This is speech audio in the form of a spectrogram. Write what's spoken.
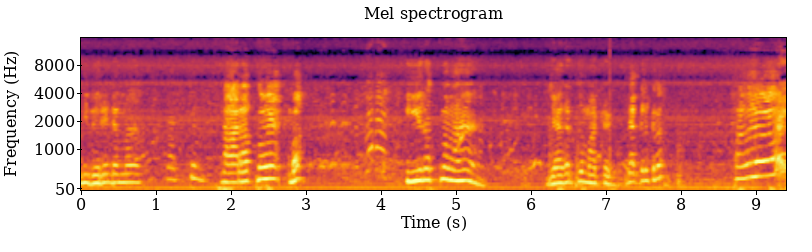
నీ పేరేంటమ్మా? నా రత్నమే. బా. ఈ రత్నమా? జాగ్రత్తగా మాట్లాడు. దగ్గరకు రా. హాయ్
